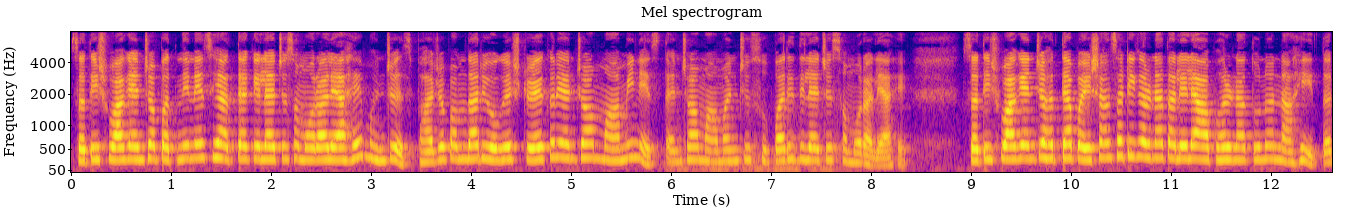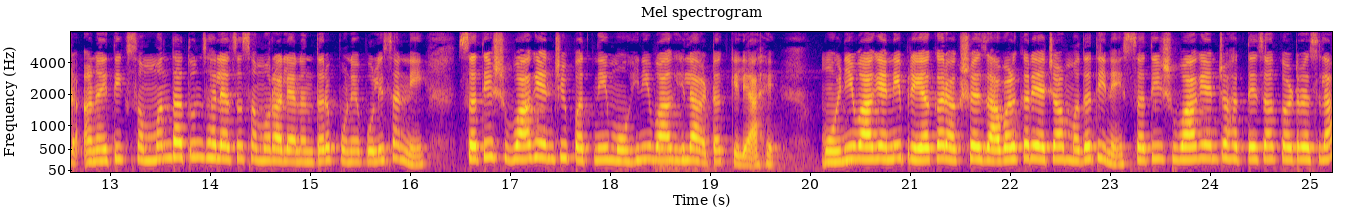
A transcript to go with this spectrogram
सतीश वाघ यांच्या पत्नीनेच ही हत्या केल्याचे समोर आले आहे. म्हणजेच भाजप आमदार योगेश टिळेकर यांच्या मामीनेच त्यांच्या मामांची सुपारी दिल्याचे समोर आले आहे. सतीश वाघ यांची हत्या पैशांसाठी करण्यात आलेल्या अपहरणातून नाही तर अनैतिक संबंधातून झाल्याचं समोर आल्यानंतर पुणे पोलिसांनी सतीश वाघ यांची पत्नी मोहिनी वाघ हिला अटक केली आहे. मोहिनी वाघ यांनी प्रियकर अक्षय जावळकर याच्या मदतीने सतीश वाघ यांच्या हत्येचा कट रचला.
